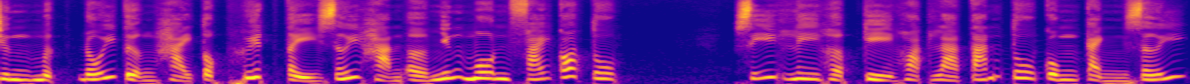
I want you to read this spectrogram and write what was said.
Chừng mực đối tượng hải tộc huyết tẩy giới hạn ở những môn phái có tu. Sĩ ly hợp kỳ hoặc là tán tu cùng cảnh giới.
